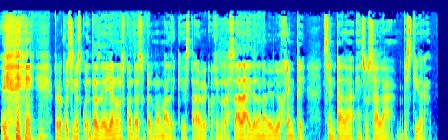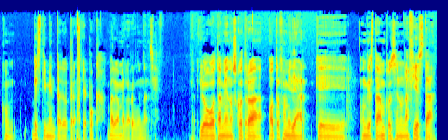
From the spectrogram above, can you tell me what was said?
Pero pues sí nos cuenta, o sea, ya no nos cuenta súper normal de que está recogiendo la sala y de la nave vio gente sentada en su sala vestida con vestimenta de otra época, válgame la redundancia. Luego también nos cuenta otro familiar que un día estaban pues en una fiesta,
